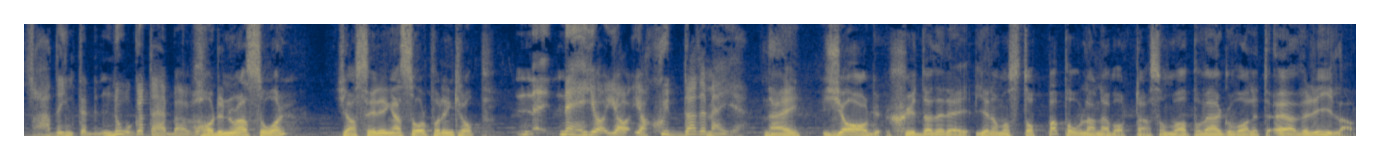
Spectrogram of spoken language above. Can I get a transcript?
så hade inte något det här behövt... Har du några sår? Jag ser inga sår på din kropp. Nej, nej jag, jag, jag skyddade mig. Nej, jag skyddade dig genom att stoppa polaren där borta som var på väg att vara lite överilad.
